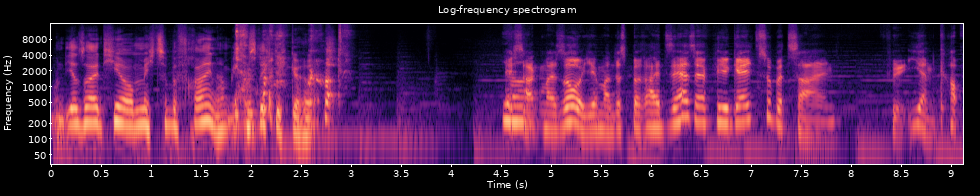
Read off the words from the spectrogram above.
Und ihr seid hier, um mich zu befreien. Habe ich das richtig gehört? Ich sag mal so, jemand ist bereit, sehr, sehr viel Geld zu bezahlen. Für ihren Kopf.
